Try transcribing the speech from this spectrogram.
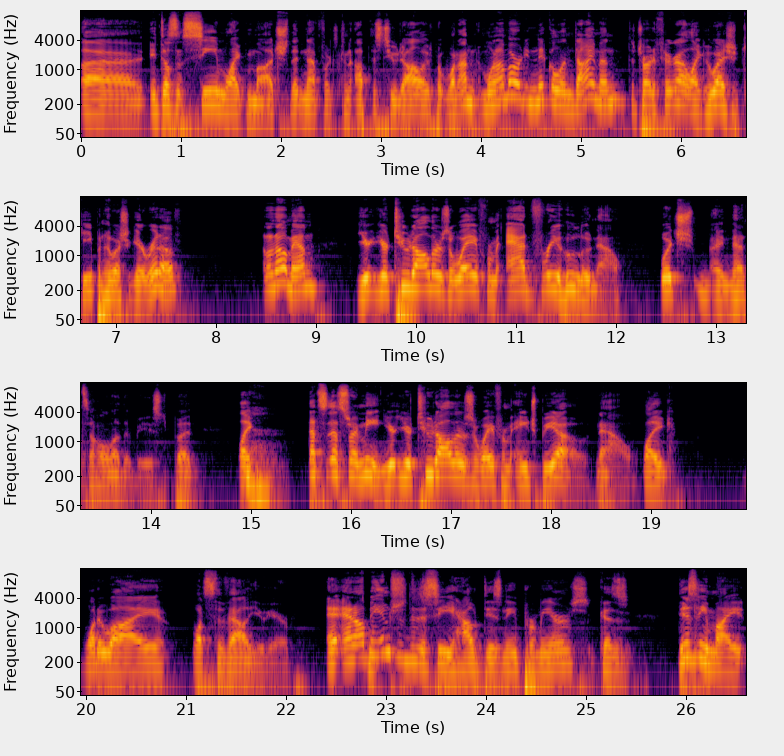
uh, it doesn't seem like much that Netflix can up this two dollars, but when I'm when I'm already nickel and diamond to try to figure out like who I should keep and who I should get rid of, I don't know, man. You're you're two dollars away from ad free Hulu now, which I mean, that's a whole other beast. But like that's that's what I mean. You're you're two dollars away from HBO now. Like, what do I? What's the value here? And, and I'll be interested to see how Disney premieres because Disney might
